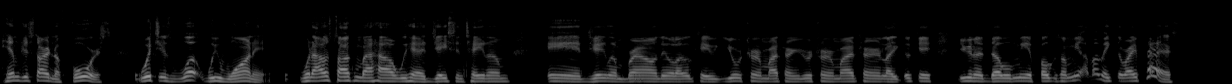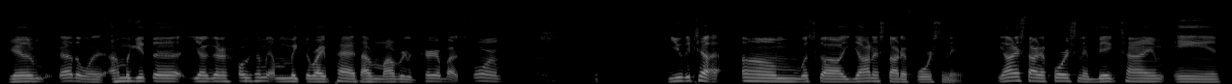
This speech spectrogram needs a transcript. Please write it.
him just starting to force, which is what we wanted. When I was talking about how we had Jayson Tatum and Jaylen Brown, they were like, okay, your turn, my turn, your turn, my turn. Like, okay, you're gonna double me and focus on me. I'm gonna make the right pass. Jaylen, the other one, I'm gonna get the you're gonna focus on me. I'm gonna make the right pass. I'm not really care about scoring. You could tell, um, what's called Giannis started forcing it. Giannis started forcing it big time, and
